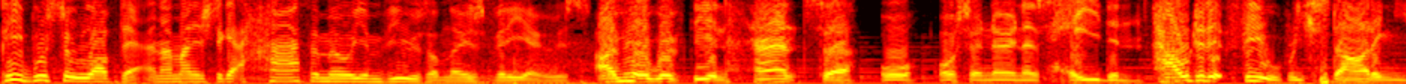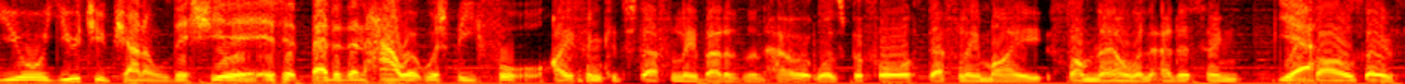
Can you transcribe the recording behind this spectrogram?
people still loved it and I managed to get half a million views on those videos. I'm here with the Enhancer, or also known as Hayden. How did it feel restarting your YouTube channel this year? Is it better than how it was before? I think it's definitely better than how it was before. Definitely my thumbnail and editing yeah. styles, they've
